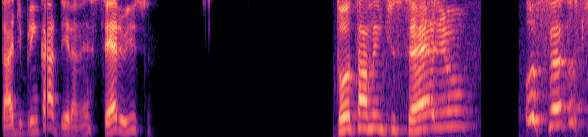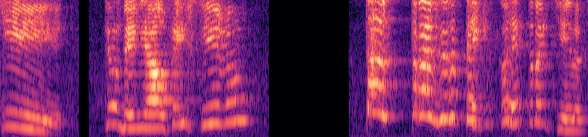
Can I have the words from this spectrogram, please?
Tá de brincadeira, né? Sério isso? Totalmente sério. O Santos que tem um DNA ofensivo tá trazendo técnico retranqueiro.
